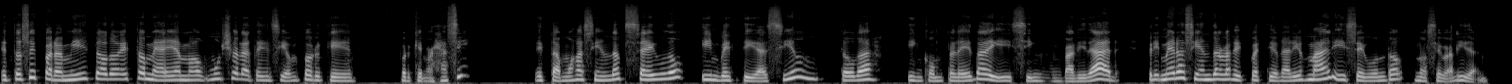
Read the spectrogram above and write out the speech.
Entonces, para mí todo esto me ha llamado mucho la atención porque, porque no es así. Estamos haciendo pseudo investigación, todas incompleta y sin validar. Primero haciendo los cuestionarios mal y segundo no se validan.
